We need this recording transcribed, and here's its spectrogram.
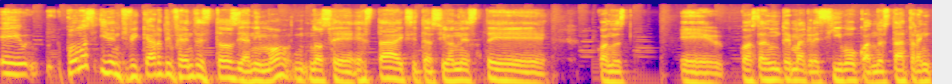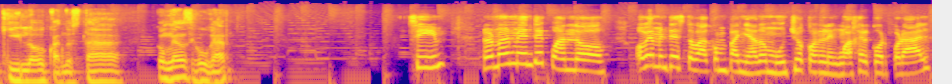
Eh, Podemos identificar diferentes estados de ánimo. No sé, esta excitación, este cuando, eh, cuando está en un tema agresivo, cuando está tranquilo, cuando está con ganas de jugar. Sí, normalmente cuando, obviamente esto va acompañado mucho con lenguaje corporal,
